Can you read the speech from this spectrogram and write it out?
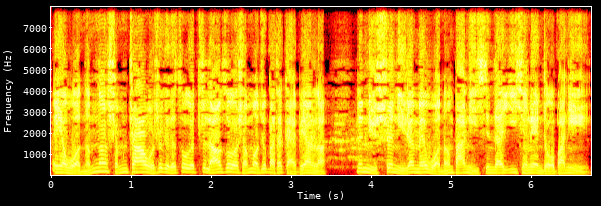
哎呀，我能不能什么招儿？我是给他做个治疗，做个什么，我就把他改变了。”那女士，你认为我能把你现在异性恋者，我把你，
